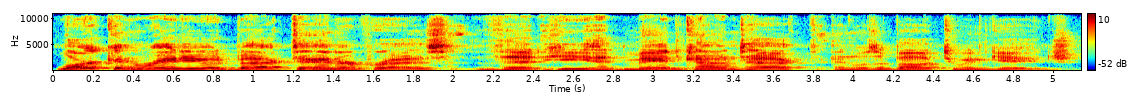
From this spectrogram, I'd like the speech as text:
Larkin radioed back to Enterprise that he had made contact and was about to engage.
